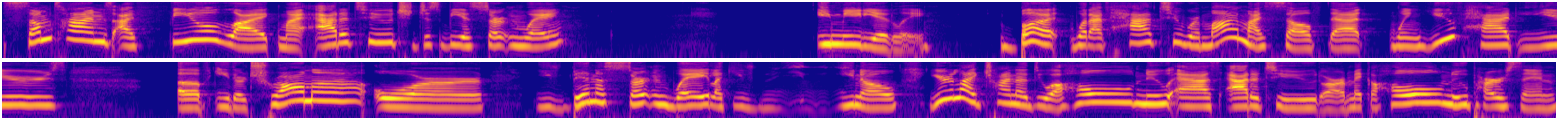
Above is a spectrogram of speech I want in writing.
Sometimes i feel like my attitude should just be a certain way immediately. But what i've had to remind myself that when you've had years of either trauma or you've been a certain way like you've you know you're like trying to do a whole new ass attitude or make a whole new person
